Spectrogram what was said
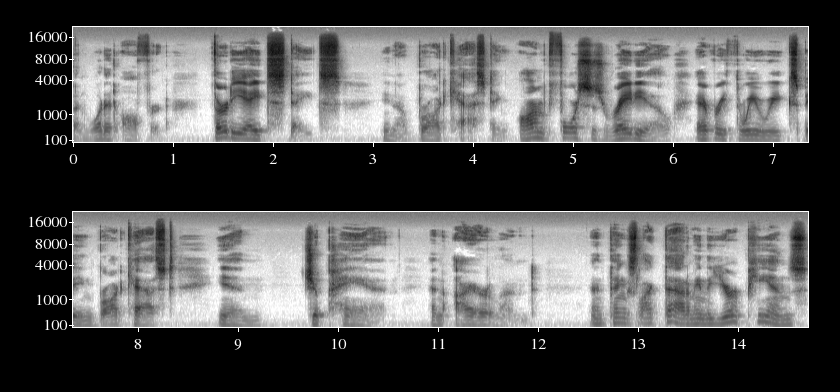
and what it offered 38 states you know, broadcasting. Armed Forces Radio every three weeks being broadcast in Japan and Ireland and things like that. I mean, the Europeans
